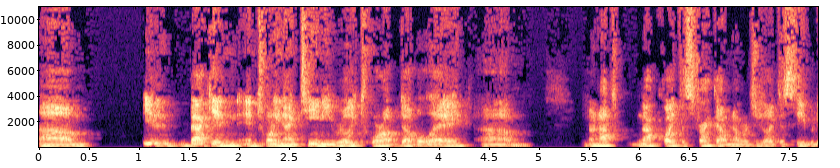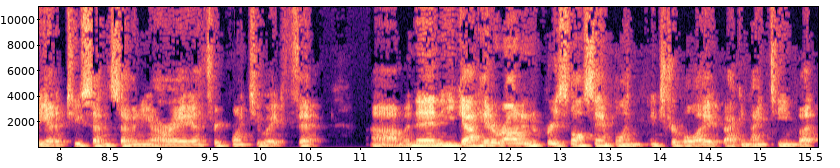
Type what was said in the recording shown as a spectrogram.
um, even back in in 2019, he really tore up Double A. Um, you know, not not quite the strikeout numbers you'd like to see, but he had a 2.77 ERA, a 3.28 FIP, um, and then he got hit around in a pretty small sample in, in AAA back in 19. But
